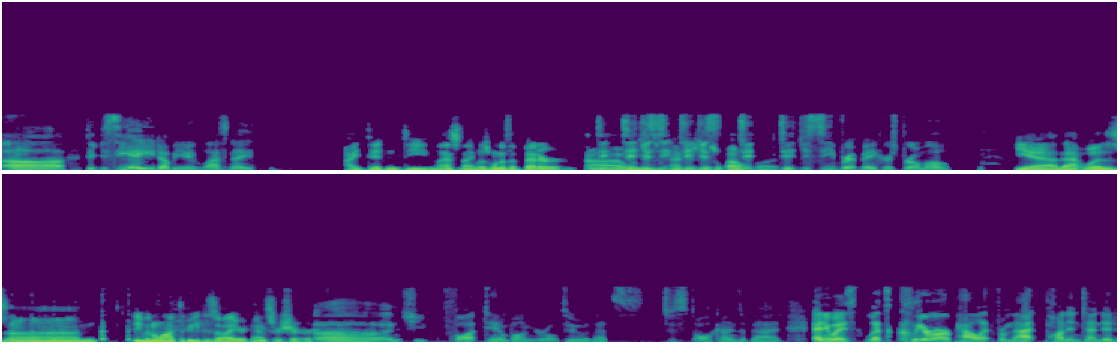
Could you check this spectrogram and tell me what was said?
Uh, did you see AEW last night? I did indeed. Last night was one of the better uh, Did, did women's see? matches you, as well. did, but did you see Britt Baker's promo? yeah, that was um, leaving a lot to be desired. That's for sure. Uh, and she fought Tampon Girl too, and that's just all kinds of bad. Anyways, let's clear our palate from that pun intended.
